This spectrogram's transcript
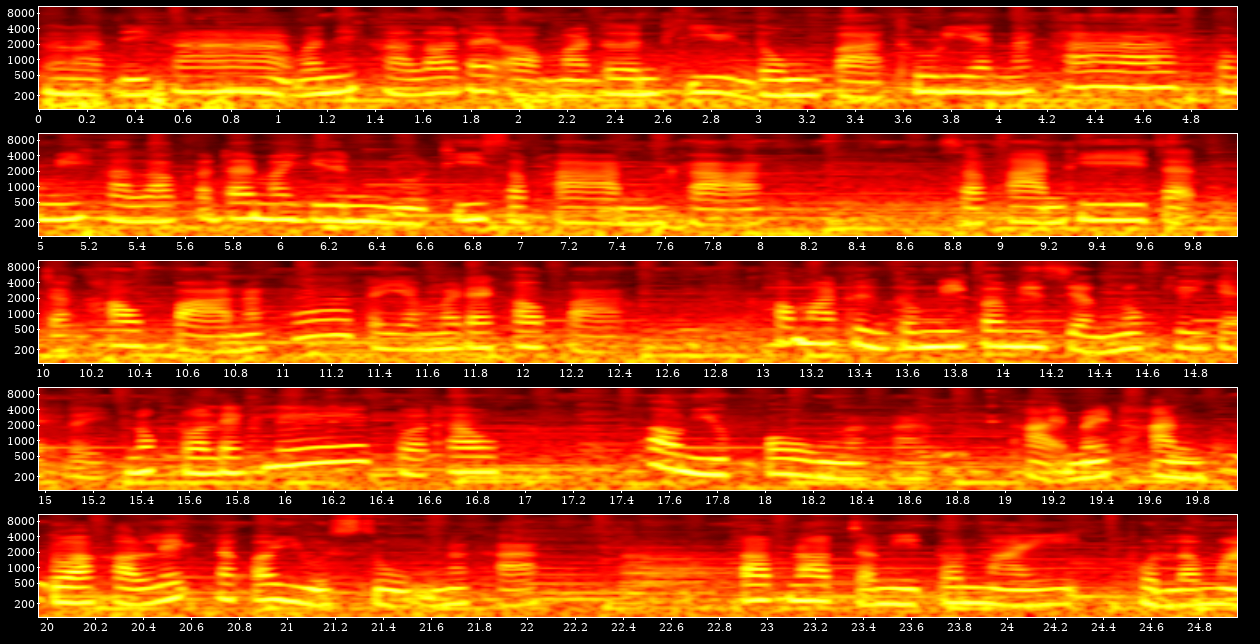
สวัสดีค่ะ วันนี้ค่ะเราได้ออกมาเดินที่ดงป่าทุเรียนนะคะ ตรงนี้ค่ะเราก็ได้มายืนอยู่ที่สะพานค่ะ สะพานที่จะจะเข้าป่านะคะ แต่ยังไม่ได้เข้าป่า เข้ามาถึงตรงนี้ก็มีเสียงนกเยอะแยะเลย นกตัวเล็กๆ ตัวเท่าเท่านิ้วโป้งนะคะ ถ่ายไม่ทัน ตัวเขาเล็กแล้วก็อยู่สูงนะคะ รอบๆจะมีต้นไม้ผลไม้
